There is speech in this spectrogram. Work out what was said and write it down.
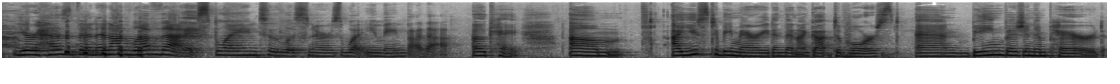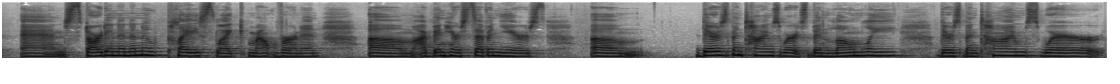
Your husband, and I love that. Explain to the listeners what you mean by that. Okay. Um, I used to be married and then I got divorced. And being vision impaired and starting in a new place like Mount Vernon, um, I've been here seven years. Um, there's been times where it's been lonely. There's been times where,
